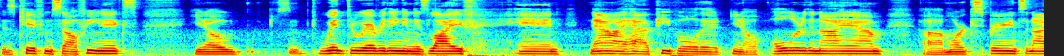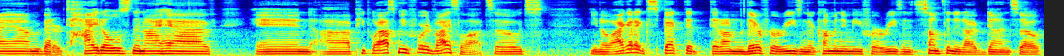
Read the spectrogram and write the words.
this kid from South Phoenix, you know, went through everything in his life, and now I have people that you know older than I am, uh, more experienced than I am, better titles than I have, and uh, people ask me for advice a lot. So it's you know I gotta expect that that I'm there for a reason. They're coming to me for a reason. It's something that I've done. So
